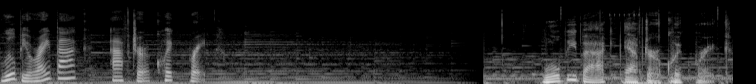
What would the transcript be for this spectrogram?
We'll be right back after a quick break. We'll be back after a quick break.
